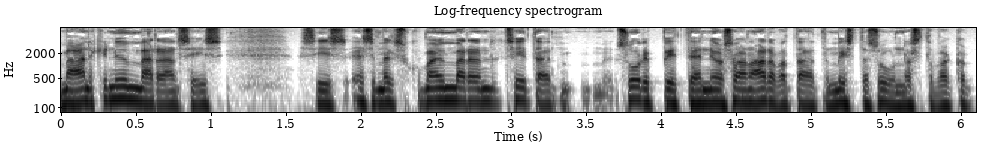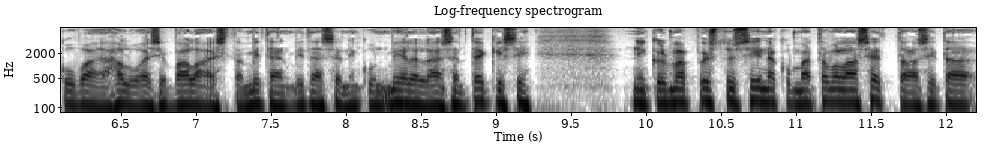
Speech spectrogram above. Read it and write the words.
mä ainakin ymmärrän siis, siis esimerkiksi kun mä ymmärrän nyt siitä, että suurin piirtein niin osaan arvata, että mistä suunnasta vaikka kuvaaja haluaisi valaista, miten, miten se niin kuin mielellään sen tekisi, niin kyllä mä pystyn siinä, kun mä tavallaan settaan sitä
